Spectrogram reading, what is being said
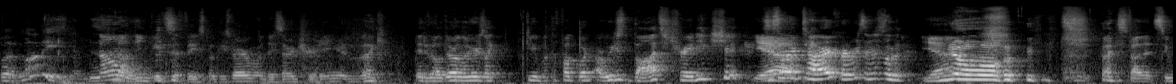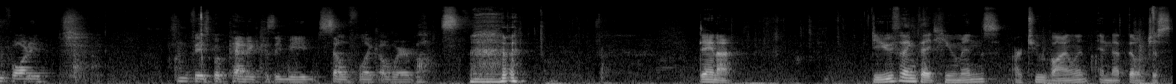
But money. No. Nothing beats the Facebook experiment when they started trading and like they developed their own lawyers like dude, what the fuck? What, are we just bots trading shit? Yeah. Is this Yeah. our entire purpose? I'm just like, Yeah. no. I just found that super funny. And Facebook panicked because they made self like aware bots. Dana, do you think that humans are too violent and that they'll just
